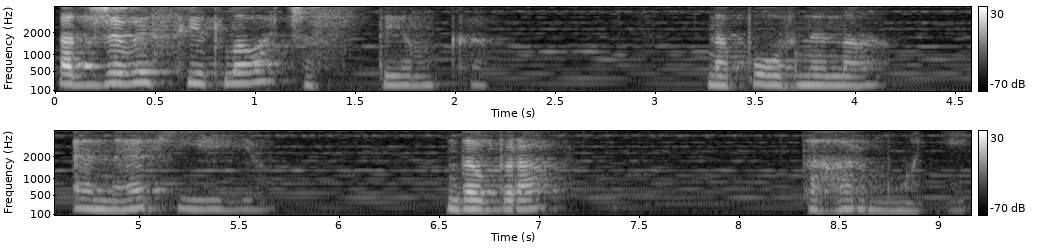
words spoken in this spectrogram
адже ви світлова частинка, наповнена енергією добра та гармонії.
